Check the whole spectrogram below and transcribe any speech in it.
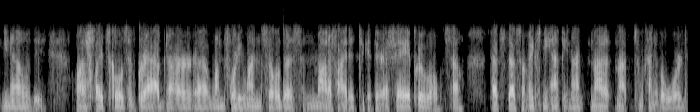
you know, the, a lot of flight schools have grabbed our uh, 141 syllabus and modified it to get their FAA approval. So that's that's what makes me happy, not not not some kind of award.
